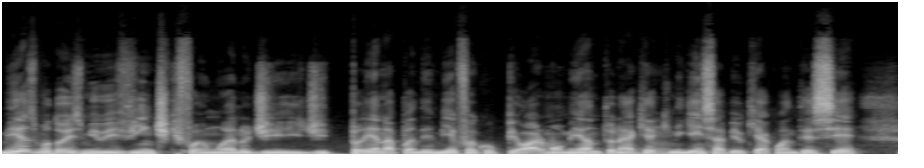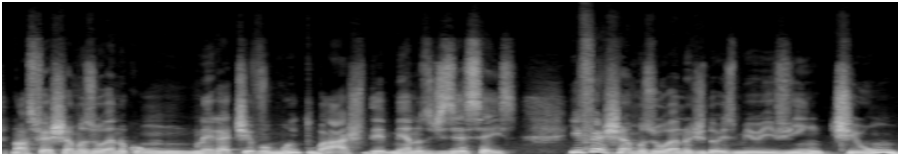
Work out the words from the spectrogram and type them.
mesmo 2020, que foi um ano de, de plena pandemia, que foi o pior momento, né, que, uhum. que ninguém sabia o que ia acontecer, nós fechamos o ano com um negativo muito baixo de menos 16. E fechamos o ano de 2021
